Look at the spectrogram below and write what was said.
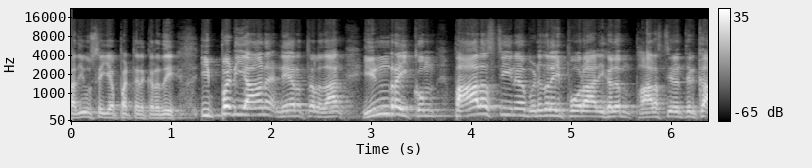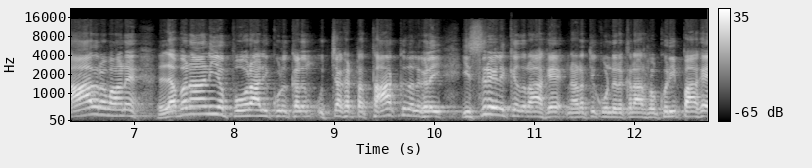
பதிவு செய்யப்பட்டிருக்கிறது. இப்படியான நேரத்தில் தான் இன்றைக்கும் பாலஸ்தீன விடுதலை போராளிகளும் பாலஸ்தீனத்திற்கு ஆதரவான லெபனானிய போராளி குழுக்களும் உச்சகட்ட தாக்குதல்களை இஸ்ரேலுக்கு எதிராக நடத்தி கொண்டிருக்கிறார்கள். குறிப்பாக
